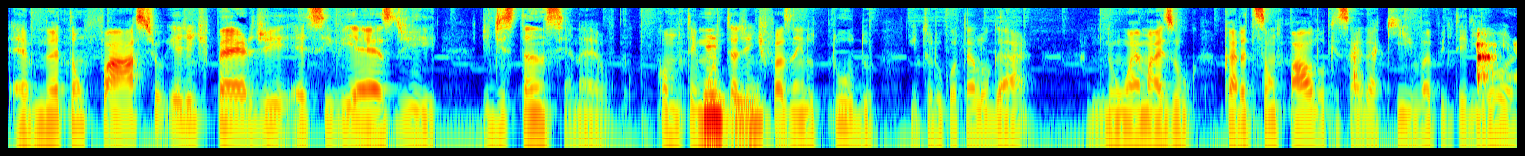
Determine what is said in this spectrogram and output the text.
é, não é tão fácil e a gente perde esse viés de, de distância, né? Como tem muita uhum. gente fazendo tudo em tudo quanto é lugar, não é mais o cara de São Paulo que sai daqui e vai pro interior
